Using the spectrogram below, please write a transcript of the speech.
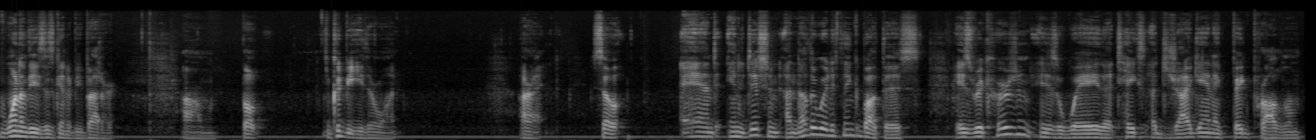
One of these is going to be better. Um, but it could be either one. All right. So, and in addition, another way to think about this is recursion is a way that takes a gigantic big problem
